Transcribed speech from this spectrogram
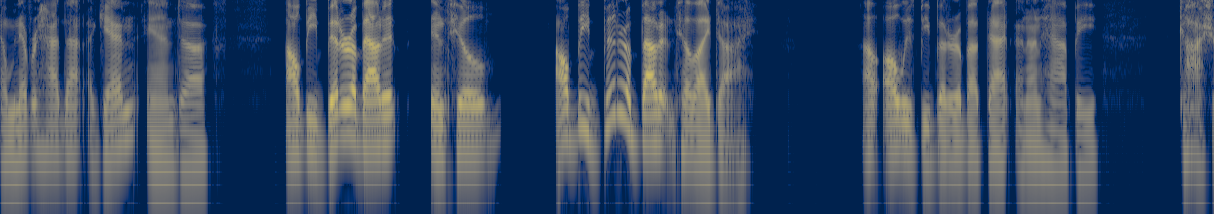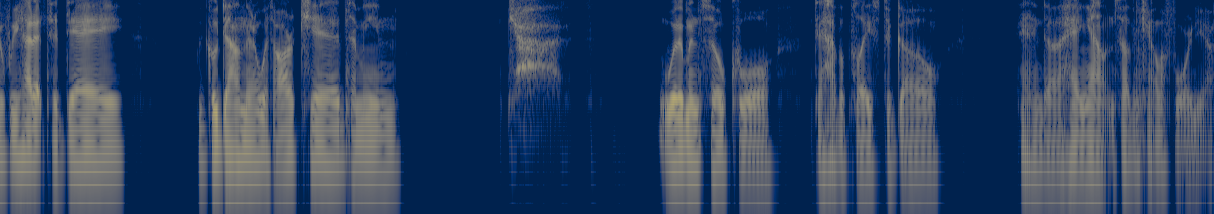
And we never had that again. And uh, I'll be bitter about it until I'll be bitter about it until I die. I'll always be bitter about that and unhappy. Gosh, if we had it today, we'd go down there with our kids. I mean, God, it would have been so cool to have a place to go and uh, hang out in Southern California.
